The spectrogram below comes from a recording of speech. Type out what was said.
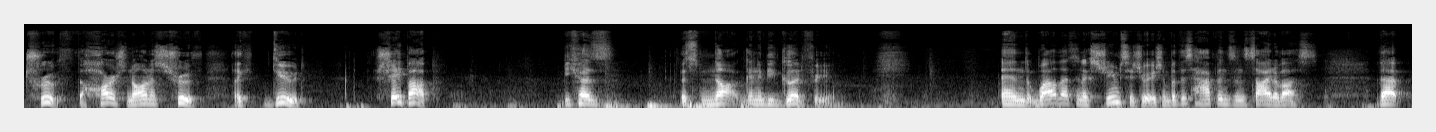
truth, the harsh and honest truth. Like, dude, shape up. Because it's not going to be good for you. And while that's an extreme situation, but this happens inside of us, that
